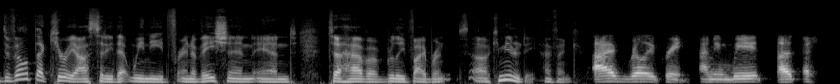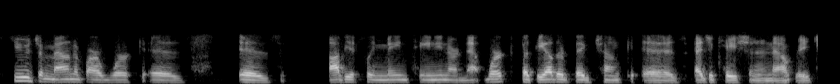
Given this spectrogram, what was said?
develop that curiosity that we need for innovation and to have a really vibrant uh, community. I think I really agree. I mean, we a, a huge amount of our work is is obviously maintaining our network, but the other big chunk is education and outreach.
